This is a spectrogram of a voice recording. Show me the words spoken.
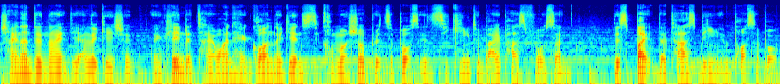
China denied the allegation and claimed that Taiwan had gone against commercial principles in seeking to bypass Fosun, despite the task being impossible.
